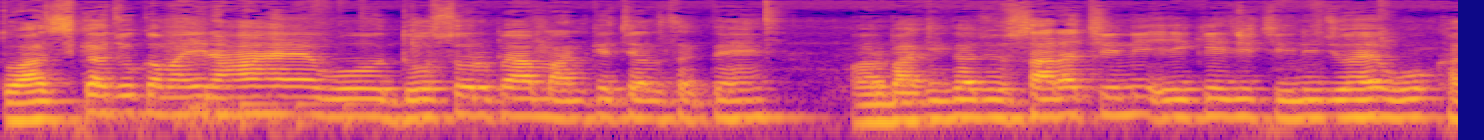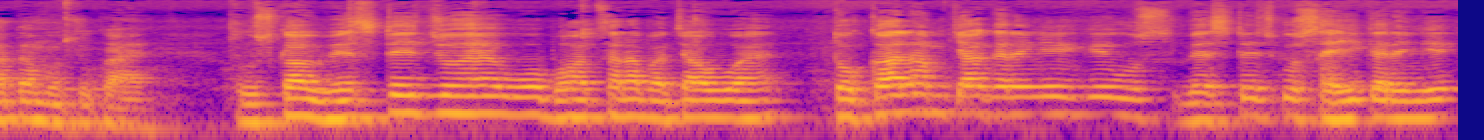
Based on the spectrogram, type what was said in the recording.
तो आज का जो कमाई रहा है, वो दो सौ रुपये आप मान के चल सकते हैं। और बाकी का जो सारा चीनी, एक के जी चीनी जो है, वो ख़त्म हो चुका है। तो उसका वेस्टेज जो है, वो बहुत सारा बचा हुआ है। तो कल हम क्या करेंगे कि उस वेस्टेज को सही करेंगे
